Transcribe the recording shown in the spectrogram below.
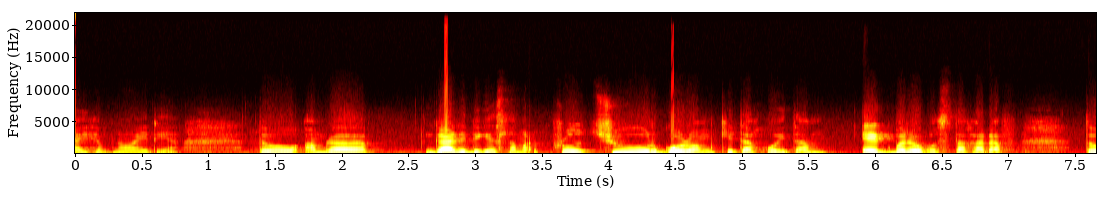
আই হ্যাভ নো আইডিয়া তো আমরা গাড়ি দিয়ে গেছিলাম আর প্রচুর গরম কিতা হইতাম একবার অবস্থা খারাপ। তো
